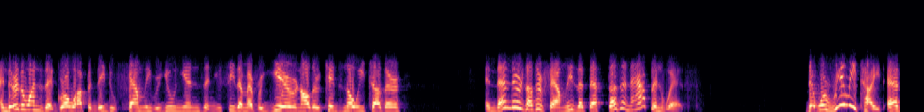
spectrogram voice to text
And they're the ones that grow up and they do family reunions and you see them every year and all their kids know each other. And then there's other families that that doesn't happen with. That were really tight as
